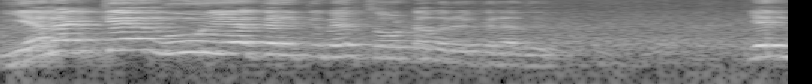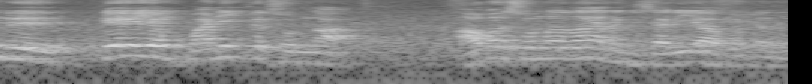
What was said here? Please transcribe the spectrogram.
எனக்கே நூறு ஏக்கருக்கு மேல் தோட்டம் இருக்கிறது என்று கே எம் பணிக்க சொன்னார். அவர் சொன்னதுதான் எனக்கு சரியாகப்பட்டது.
